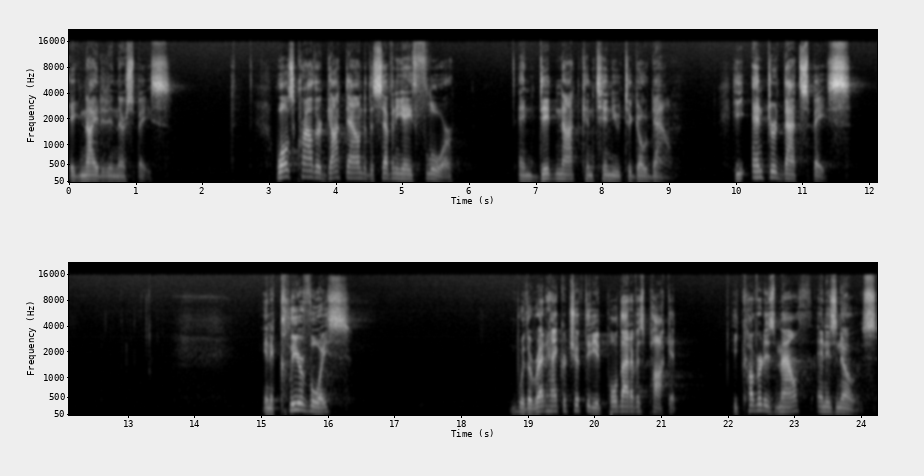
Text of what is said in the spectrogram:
ignited in their space. Welles Crowther got down to the 78th floor and did not continue to go down. He entered that space. In a clear voice, with a red handkerchief that he had pulled out of his pocket, he covered his mouth and his nose,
